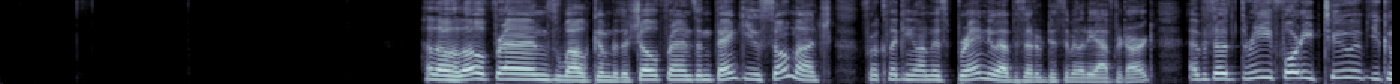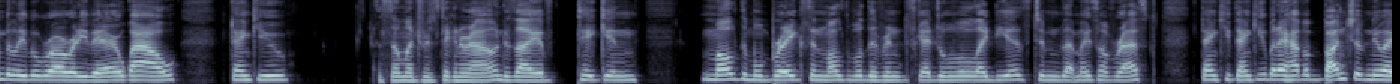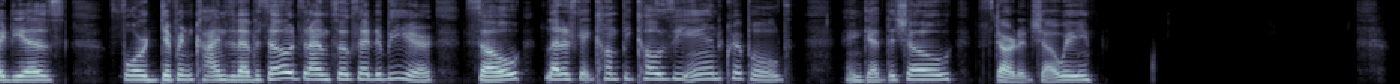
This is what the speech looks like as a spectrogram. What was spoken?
Hello, hello, friends. Welcome to the show, friends, and thank you so much for clicking on this brand new episode of Disability After Dark, episode 342, if you can believe it, we're already there. Wow. Thank you so much for sticking around as I have taken multiple breaks and multiple different schedule ideas to let myself rest. Thank you, thank you. But I have a bunch of new ideas for different kinds of episodes, and I'm so excited to be here. So let us get comfy, cozy, and crippled and get the show started, shall we?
